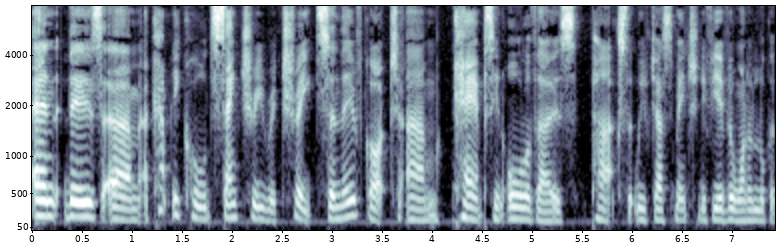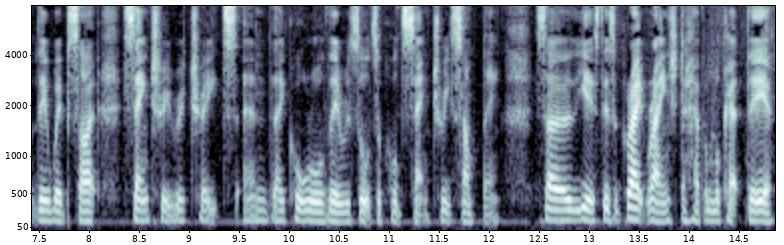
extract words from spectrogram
and there's um, a company called Sanctuary Retreats, and they've got um, camps in all of those parks that we've just mentioned. If you ever want to look at their website, Sanctuary Retreats, and they call all their resorts are called Sanctuary something. So, yes, there's a great range to have a look at there.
